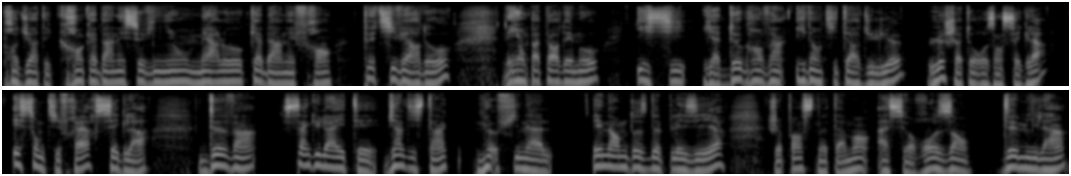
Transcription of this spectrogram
produire des grands cabernets Sauvignon, Merlot, Cabernet Franc, petit verre d'eau. N'ayons pas peur des mots, ici il y a deux grands vins identitaires du lieu, le Château Rosan Segla et son petit frère Segla, deux vins singularité bien distincte, mais au final énorme dose de plaisir. Je pense notamment à ce Rosan 2001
